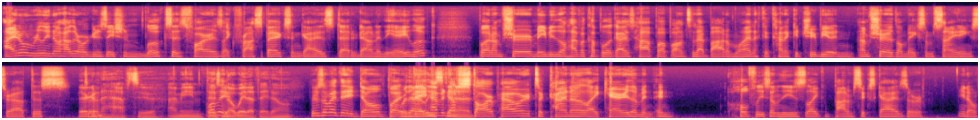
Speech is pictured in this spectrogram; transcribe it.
I don't really know how their organization looks as far as like prospects and guys that are down in the A look. But I'm sure maybe they'll have a couple of guys hop up onto that bottom line that could kind of contribute, and I'm sure they'll make some signings throughout this. they're to- gonna have to. I mean, Well, there's they- no way that they don't. There's no way they don't, but they have enough gonna- star power to kind of like carry them, and, and hopefully some of these like bottom six guys or you know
